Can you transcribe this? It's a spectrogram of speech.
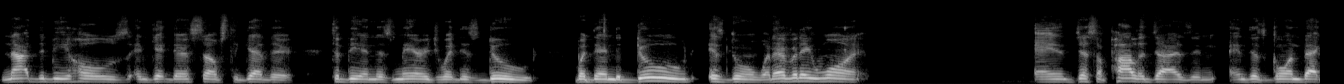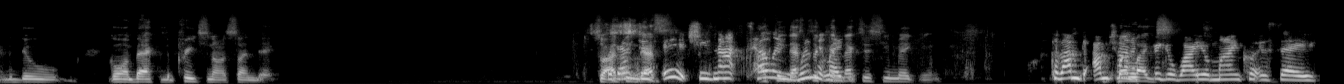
not to be hoes and get themselves together to be in this marriage with this dude but then the dude is doing whatever they want and just apologizing and just going back to do going back to the preaching on Sunday. So but I that's think that's it. She's not telling that's women the connection like she's making. Because I'm I'm trying but to like, figure why your mind couldn't say,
